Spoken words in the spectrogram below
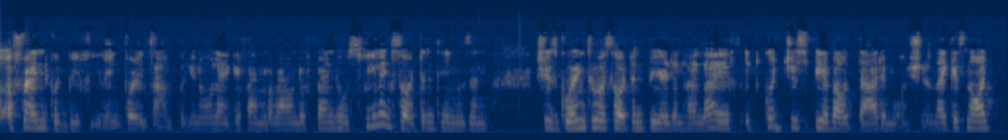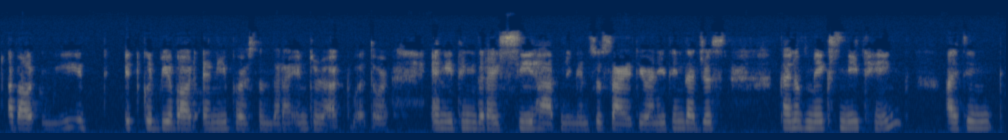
a friend could be feeling, for example. You know, like if I'm around a friend who's feeling certain things and she's going through a certain period in her life, it could just be about that emotion. Like it's not about me. It it could be about any person that I interact with or anything that I see happening in society or anything that just kind of makes me think. I think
